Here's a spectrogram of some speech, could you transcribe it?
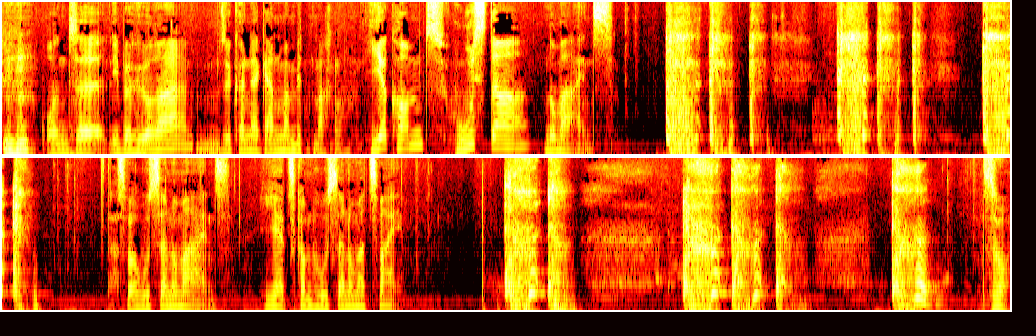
Mhm. Und äh, liebe Hörer, Sie können ja gerne mal mitmachen. Hier kommt Huster Nummer eins. Das war Huster Nummer eins. Jetzt kommt Huster Nummer zwei. So,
